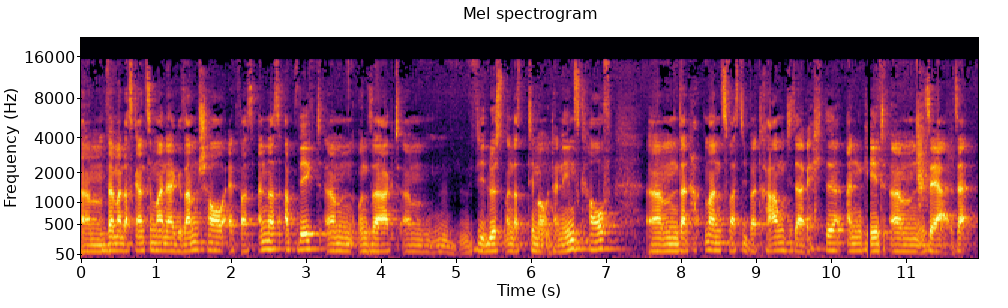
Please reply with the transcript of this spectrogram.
Ähm, wenn man das Ganze mal in der Gesamtschau etwas anders abwägt ähm, und sagt, ähm, wie löst man das Thema Unternehmenskauf, ähm, dann hat man es, was die Übertragung dieser Rechte angeht, ähm, sehr, sehr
